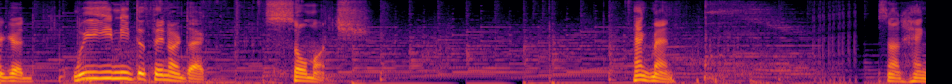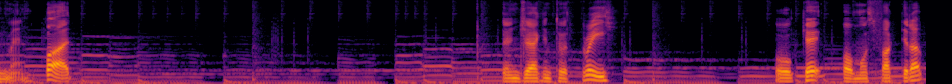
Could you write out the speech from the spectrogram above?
Very good. We need to thin our deck so much. Hangman. It's not Hangman, but turn Jack into a three. Okay, almost fucked it up.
